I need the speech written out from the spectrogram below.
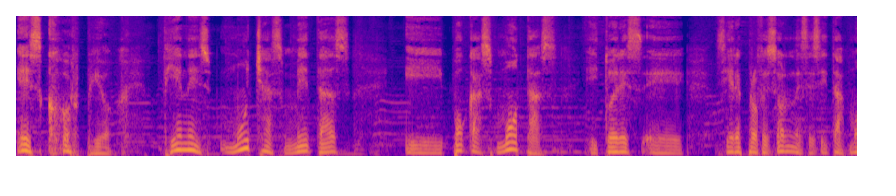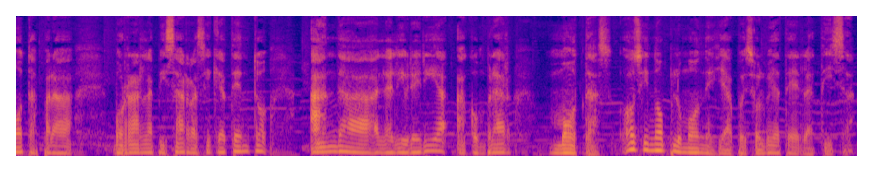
Escorpio, tienes muchas metas y pocas motas. Y tú eres, eh, si eres profesor, necesitas motas para borrar la pizarra. Así que atento, anda a la librería a comprar motas. O si no, plumones ya, pues olvídate de la tiza.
